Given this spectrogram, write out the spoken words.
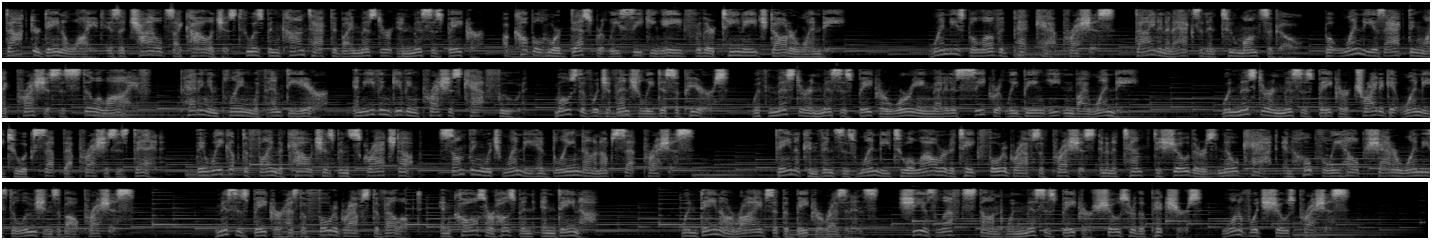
Dr. Dana White is a child psychologist who has been contacted by Mr. and Mrs. Baker, a couple who are desperately seeking aid for their teenage daughter Wendy. Wendy's beloved pet cat Precious died in an accident two months ago, but Wendy is acting like Precious is still alive, petting and playing with empty air, and even giving Precious cat food, most of which eventually disappears, with Mr. and Mrs. Baker worrying that it is secretly being eaten by Wendy. When Mr. and Mrs. Baker try to get Wendy to accept that Precious is dead, they wake up to find the couch has been scratched up, something which Wendy had blamed on an upset Precious. Dana convinces Wendy to allow her to take photographs of Precious in an attempt to show there is no cat and hopefully help shatter Wendy's delusions about Precious. Mrs. Baker has the photographs developed and calls her husband and Dana. When Dana arrives at the Baker residence, she is left stunned when Mrs. Baker shows her the pictures, one of which shows Precious.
